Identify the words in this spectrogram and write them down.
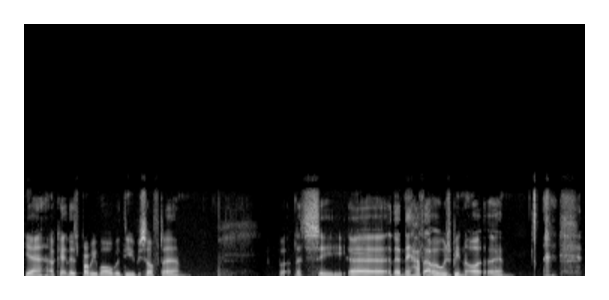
yeah. Okay. There's probably more with Ubisoft. Um, but let's see. Uh, then they have. I've always been uh, um,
